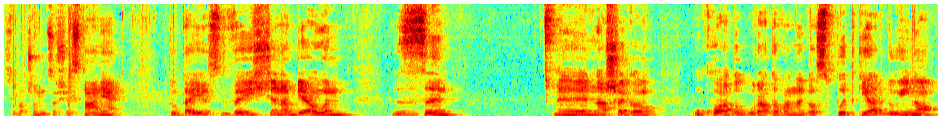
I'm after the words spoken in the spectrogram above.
Zobaczymy co się stanie. Tutaj jest wyjście na białym z naszego układu uratowanego z płytki Arduino.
